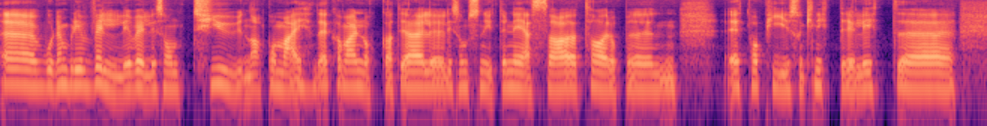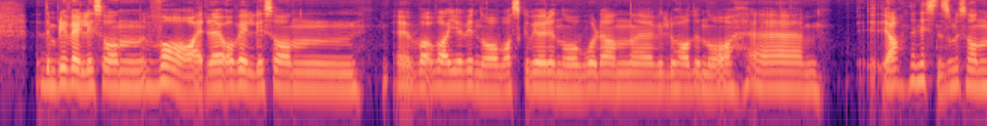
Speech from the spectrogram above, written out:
eh, hvor den blir veldig, veldig sånn tuna på meg. Det kan være nok at jeg liksom snyter nesa, tar opp en, et papir som knitrer litt. Eh, den blir veldig sånn vare og veldig sånn eh, hva, hva gjør vi nå, hva skal vi gjøre nå, hvordan eh, vil du ha det nå? Eh, ja, det er nesten som en sånn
